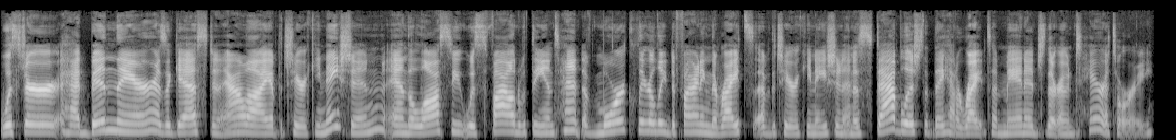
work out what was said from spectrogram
Worcester had been there as a guest and ally of the Cherokee Nation, and the lawsuit was filed with the intent of more clearly defining the rights of the Cherokee Nation and establish that they had a right to manage their own territory.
